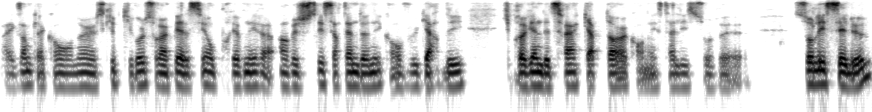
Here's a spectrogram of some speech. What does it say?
par exemple, quand on a un script qui roule sur un PLC, on pourrait venir enregistrer certaines données qu'on veut garder, qui proviennent de différents capteurs qu'on a installés sur, sur les cellules.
